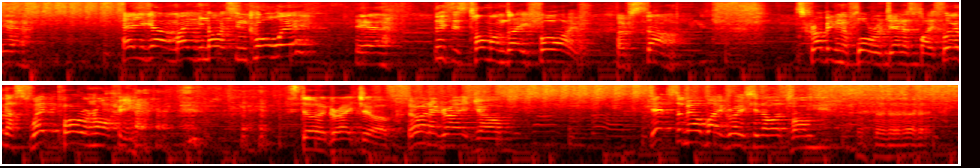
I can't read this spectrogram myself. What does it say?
Yeah. How you going, mate? You nice and cool there? Yeah. This is Tom on day five of Stump. Scrubbing the floor of Jenna's place. Look at the sweat pouring off him. He's doing a great job. Doing a great job. Get some elbow grease you know it, Tom.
